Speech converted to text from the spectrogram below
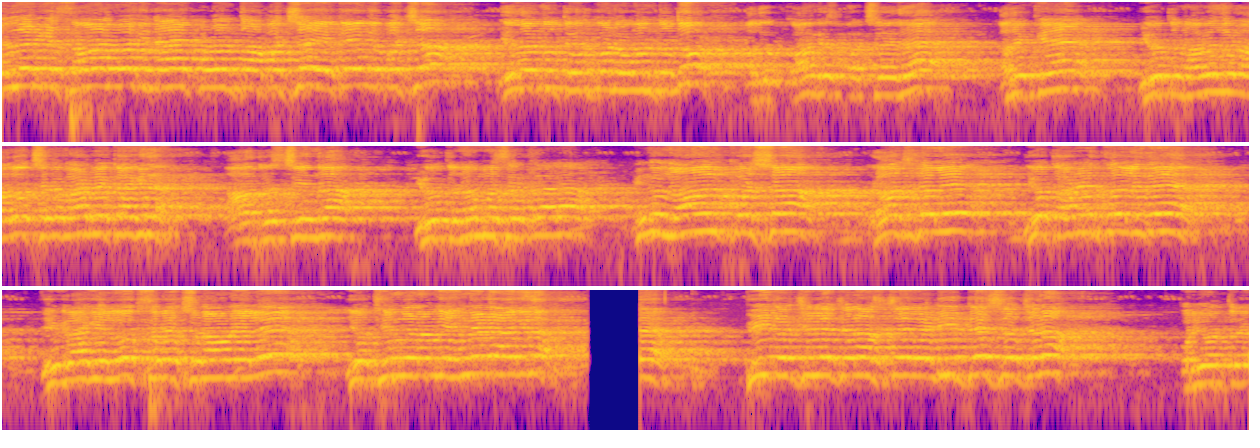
ಎಲ್ಲರಿಗೆ ಸಮಾನವಾಗಿ ನ್ಯಾಯ ಕೊಡುವಂತ ಪಕ್ಷ ಏಕೈಕ ಪಕ್ಷ ಎಲ್ಲರನ್ನೂ ತೆಗೆದುಕೊಂಡು ಹೋಗುವಂಥದ್ದು ಅದು ಕಾಂಗ್ರೆಸ್ ಪಕ್ಷ ಇದೆ. ಅದಕ್ಕೆ ಇವತ್ತು ನಾವೆಲ್ಲರೂ ಆಲೋಚನೆ ಮಾಡಬೇಕಾಗಿದೆ. ಆ ದೃಷ್ಟಿಯಿಂದ ಇವತ್ತು ನಮ್ಮ ಸರ್ಕಾರ ಇನ್ನು ನಾಲ್ಕು ವರ್ಷ ರಾಜ್ಯದಲ್ಲಿ ಇವತ್ತು ಆಡಳಿತದಲ್ಲಿದೆ. ಹೀಗಾಗಿ ಲೋಕಸಭೆ ಚುನಾವಣೆಯಲ್ಲಿ ಇವತ್ತು ಹಿಂದೆ ನಮಗೆ ಹಿನ್ನಡೆ ಆಗಿದೆ. ಬೀದರ್ ಜಿಲ್ಲೆ ಜನ ಅಷ್ಟೇ ಇಡೀ ದೇಶದ ಜನ ಪರಿವರ್ತನೆ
